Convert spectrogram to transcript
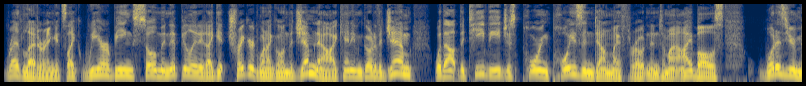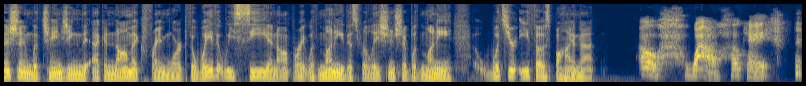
red lettering. It's like we are being so manipulated. I get triggered when I go in the gym now. I can't even go to the gym without the TV just pouring poison down my throat and into my eyeballs. What is your mission with changing the economic framework, the way that we see and operate with money, this relationship with money? What's your ethos behind that? Oh, wow. Okay.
